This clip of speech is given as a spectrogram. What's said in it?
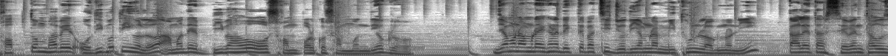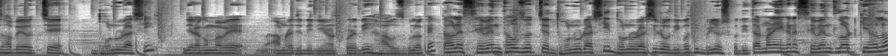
সপ্তম ভাবের অধিপতি হলো আমাদের বিবাহ ও সম্পর্ক সম্বন্ধীয় গ্রহ। যেমন আমরা এখানে দেখতে পাচ্ছি, যদি আমরা মিথুন লগ্ন নিই তাহলে তার সেভেন্থ হাউস হবে হচ্ছে ধনুরাশি, যেরকমভাবে আমরা যদি ডিনোট করে দিই হাউসগুলোকে তাহলে সেভেন্থ হাউস হচ্ছে ধনুরাশি, ধনুরাশির অধিপতি বৃহস্পতি। তার মানে এখানে সেভেন্থ লর্ড কী হলো?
